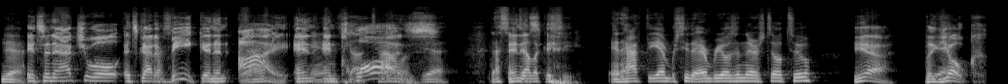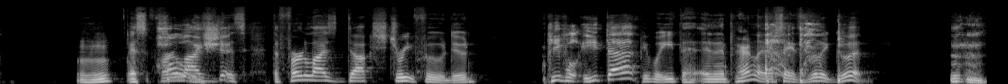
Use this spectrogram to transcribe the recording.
Yeah. It's an actual, it's got a beak and an eye and, and, it's claws. Yeah, that's a And delicacy. and half the embryo, see the embryos in there still too. Yeah. The Yeah. yolk. Mm-hmm. It's Holy shit. It's the fertilized duck street food, dude. People eat that? People eat that, and apparently they say it's really good. Mm-mm,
